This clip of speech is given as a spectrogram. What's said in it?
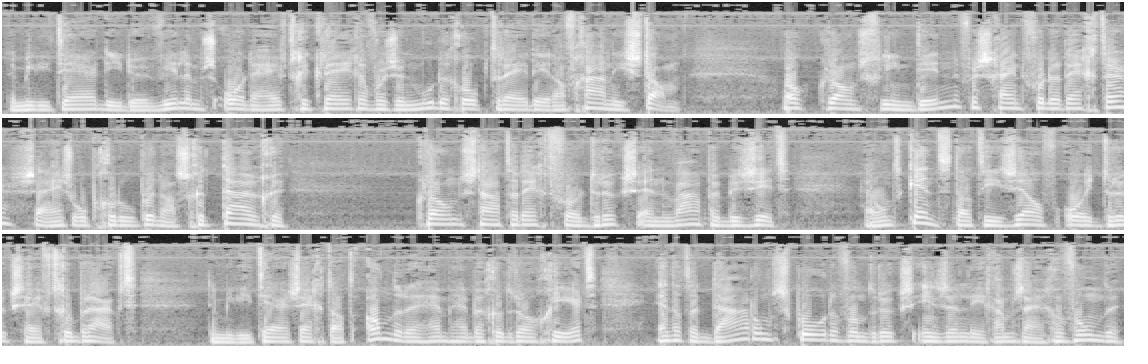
De militair die de Willemsorde heeft gekregen voor zijn moedige optreden in Afghanistan. Ook Kroons vriendin verschijnt voor de rechter. Zij is opgeroepen als getuige. Kroon staat terecht voor drugs- en wapenbezit. Hij ontkent dat hij zelf ooit drugs heeft gebruikt. De militair zegt dat anderen hem hebben gedrogeerd en dat er daarom sporen van drugs in zijn lichaam zijn gevonden.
